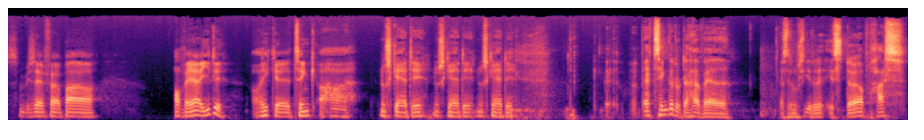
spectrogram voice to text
som vi sagde før, bare at, at være i det, og ikke øh, tænke, ah, nu skal jeg det, nu skal jeg det, nu skal jeg det. Hvad tænker du, der har været, altså nu siger du, et større pres,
